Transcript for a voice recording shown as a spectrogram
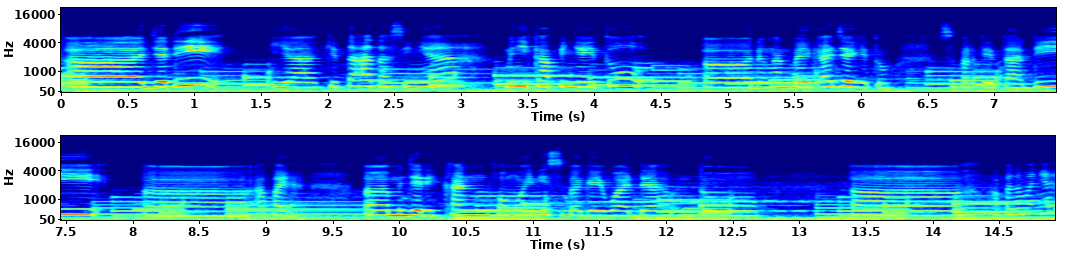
Eh, jadi ya kita atasinya menyikapinya itu eh, dengan baik aja gitu seperti tadi eh, apa ya eh, menjadikan FOMO ini sebagai wadah untuk eh, apa namanya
